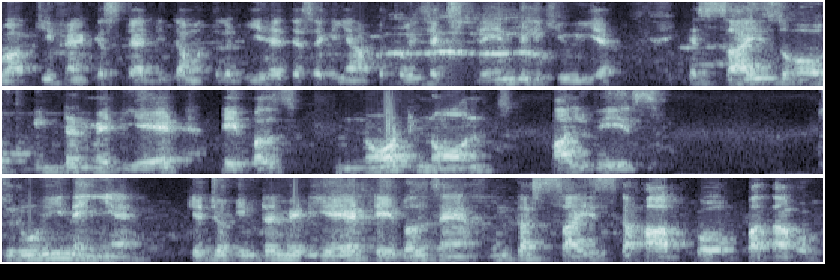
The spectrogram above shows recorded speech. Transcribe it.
वाकिफ हैं कि स्टैटिक का मतलब ये है, जैसे कि यहाँ पर थोड़ी सी एक्सप्लेन भी लिखी हुई है कि size of intermediate tables not non always ज़रूरी नहीं है कि जो इंटरमीडिएट टेबल्स हैं, उनका साइज़ का आपको पता हो।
